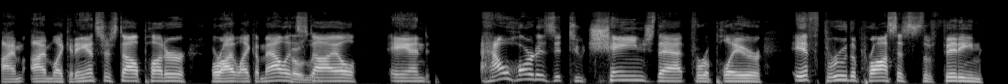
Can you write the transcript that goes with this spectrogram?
I'm I'm like an Anser style putter or I like a mallet totally. style. And how hard is it to change that for a player if through the process of fitting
